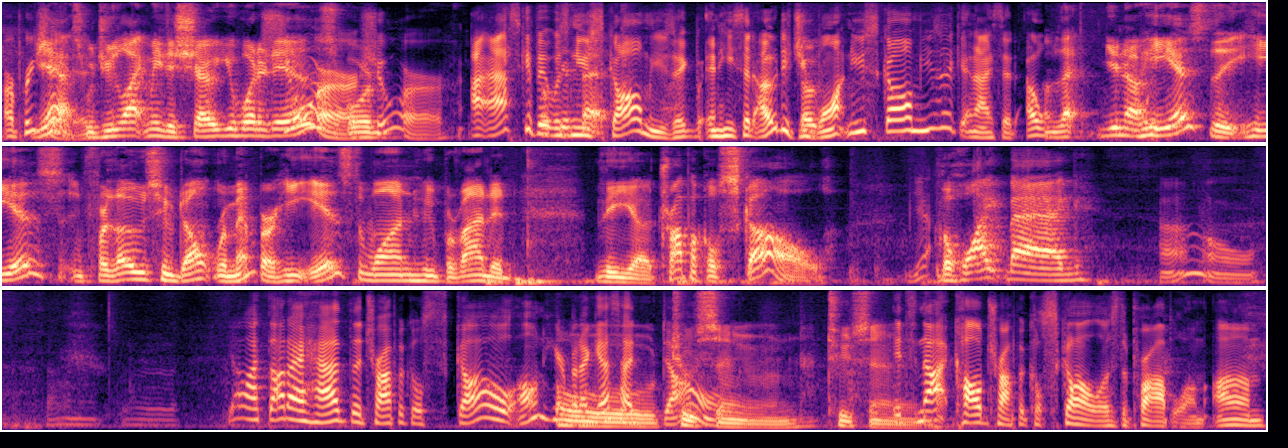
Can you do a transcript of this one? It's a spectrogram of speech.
Appreciated. Yes. Would you like me to show you what it is? Sure, sure. I asked if it was new that. skull music, and he said, "Oh, did you Oh. want new skull music?" And I said, "Oh, That, you know, he is the he is for those who don't remember, he is the one who provided the uh, tropical skull, yeah, the white bag. oh." Y'all, I thought I had the tropical skull on here, but I guess I don't. Too soon. Too soon. It's not called tropical skull is the problem. Um,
